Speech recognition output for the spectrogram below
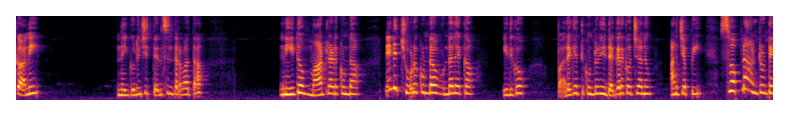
కానీ నీ గురించి తెలిసిన తర్వాత నీతో మాట్లాడకుండా నిన్ను చూడకుండా ఉండలేక ఇదిగో పరిగెత్తుకుంటూ నీ దగ్గరకు వచ్చాను అని చెప్పి స్వప్న అంటుంటే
